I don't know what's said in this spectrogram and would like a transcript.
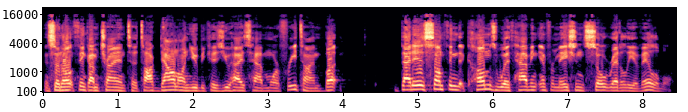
And so don't think I'm trying to talk down on you because you guys have more free time, but that is something that comes with having information so readily available.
